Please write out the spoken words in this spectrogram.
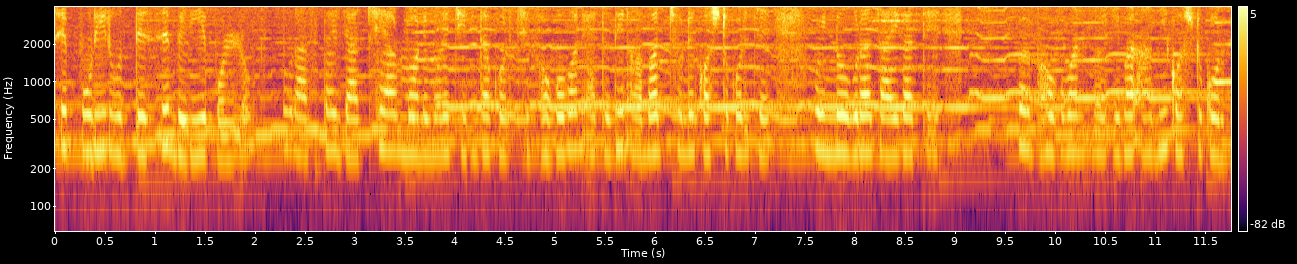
সে পুরীর উদ্দেশ্যে বেরিয়ে পড়ল রাস্তায় যাচ্ছে আর মনে মনে চিন্তা করছে, ভগবান এতদিন আমার জন্য কষ্ট করেছে ওই নোংরা জায়গাতে এবার ভগবান এবার আমি কষ্ট করব।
